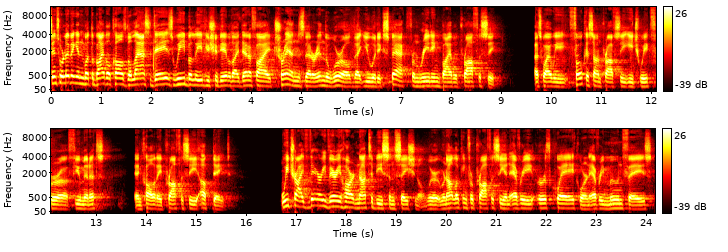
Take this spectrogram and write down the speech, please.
Since we're living in what the Bible calls the last days, we believe you should be able to identify trends that are in the world that you would expect from reading Bible prophecy. That's why we focus on prophecy each week for a few minutes and call it a prophecy update. We try very, very hard not to be sensational. We're, we're not looking for prophecy in every earthquake or in every moon phase.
